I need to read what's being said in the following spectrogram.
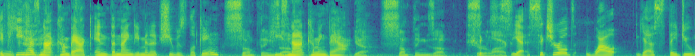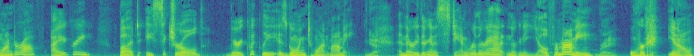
If he has not come back in the 90 minutes she was looking, something's he's up. not coming back. Yeah, something's up, Six- Sherlock. yeah, six year olds, while, yes, they do wander off. I agree. But a six year old very quickly is going to want mommy. Yeah, And they're either going to stand where they're at and they're going to yell for mommy right. or, you know.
